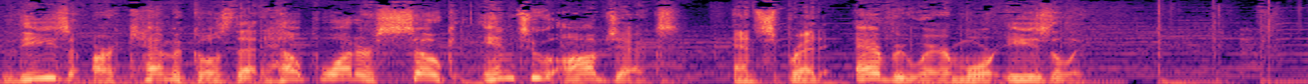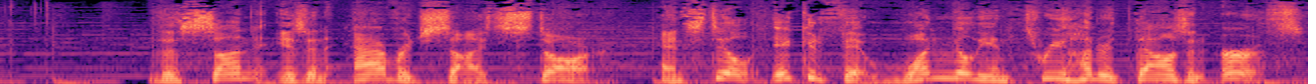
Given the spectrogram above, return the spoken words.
These are chemicals that help water soak into objects and spread everywhere more easily. The Sun is an average sized star, and still it could fit 1,300,000 Earths.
